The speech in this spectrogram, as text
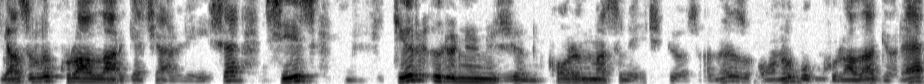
yazılı kurallar geçerli ise siz fikir ürününüzün korunmasını istiyorsanız onu bu kurala göre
